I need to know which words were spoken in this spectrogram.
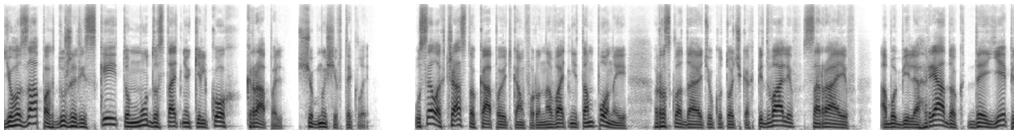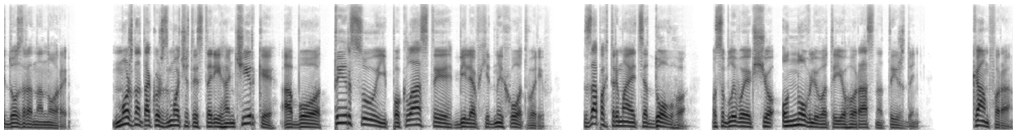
Його запах дуже різкий, тому достатньо кількох крапель, щоб миші втекли. У селах часто капають камфору на ватні тампони і розкладають у куточках підвалів, сараїв або біля грядок, де є підозра на нори. Можна також змочити старі ганчірки або тирсу і покласти біля вхідних отворів. Запах тримається довго, особливо якщо оновлювати його раз на тиждень. Камфора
